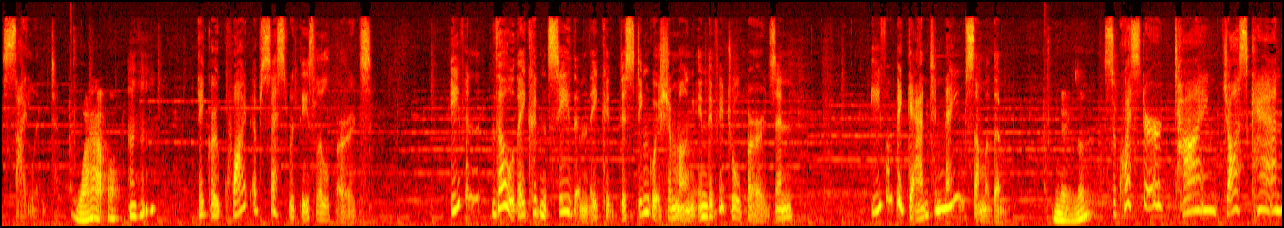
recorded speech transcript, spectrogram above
silent. Wow. Mm-hmm. They grew quite obsessed with these little birds. Even though they couldn't see them, they could distinguish among individual birds and even began to name some of them. Name them. Sequester, Time, Joscan.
